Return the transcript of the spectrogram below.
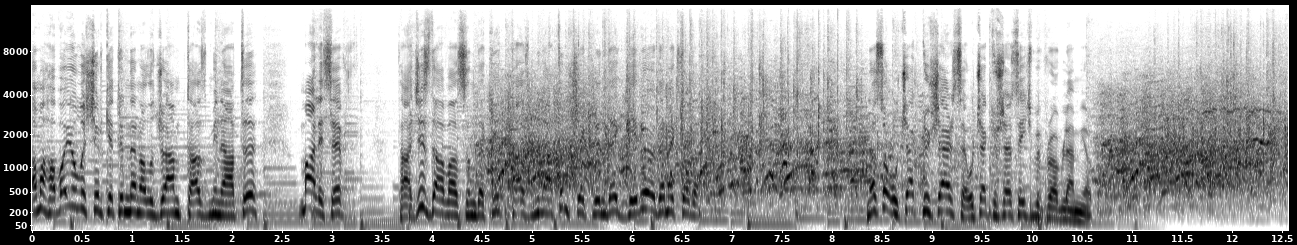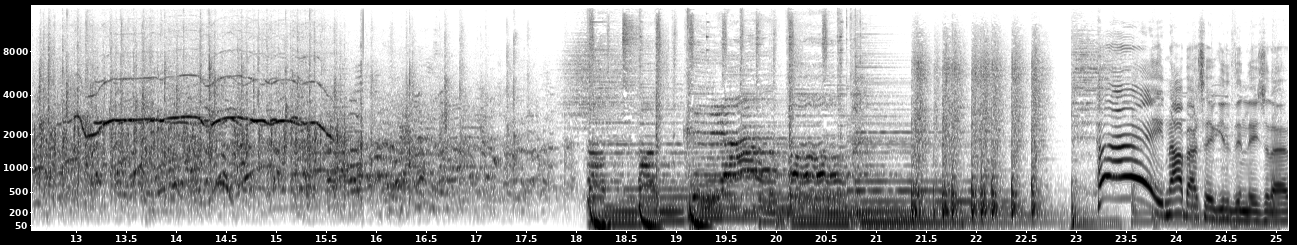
ama havayolu şirketinden alacağım tazminatı maalesef taciz davasındaki tazminatım şeklinde geri ödemek zorunda. Nasıl uçak düşerse, uçak düşerse hiçbir problem yok. Hey! Ne haber sevgili dinleyiciler?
